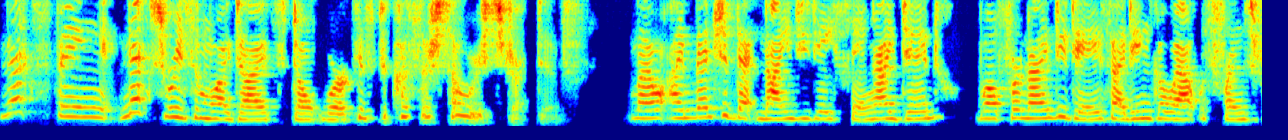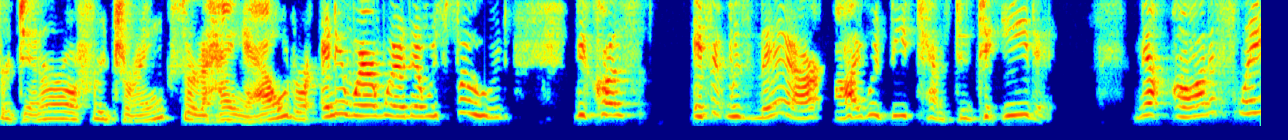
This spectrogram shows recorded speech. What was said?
Next thing, next reason why diets don't work is because they're so restrictive. Now, I mentioned that 90 day thing I did. Well, for 90 days, I didn't go out with friends for dinner or for drinks or to hang out or anywhere where there was food because if it was there, I would be tempted to eat it. Now, honestly,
